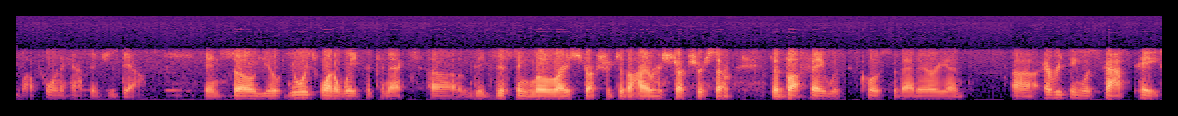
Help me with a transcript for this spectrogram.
about four and a half inches down and so you you always want to wait to connect uh, the existing low-rise structure to the high-rise structure. So the buffet was close to that area, and uh, everything was fast-paced.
